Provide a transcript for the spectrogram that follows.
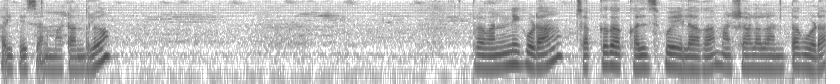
కలిపేసాను అనమాట అందులో. ఇప్పుడు అవన్నీ కూడా చక్కగా కలిసిపోయేలాగా మసాలాలంతా కూడా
